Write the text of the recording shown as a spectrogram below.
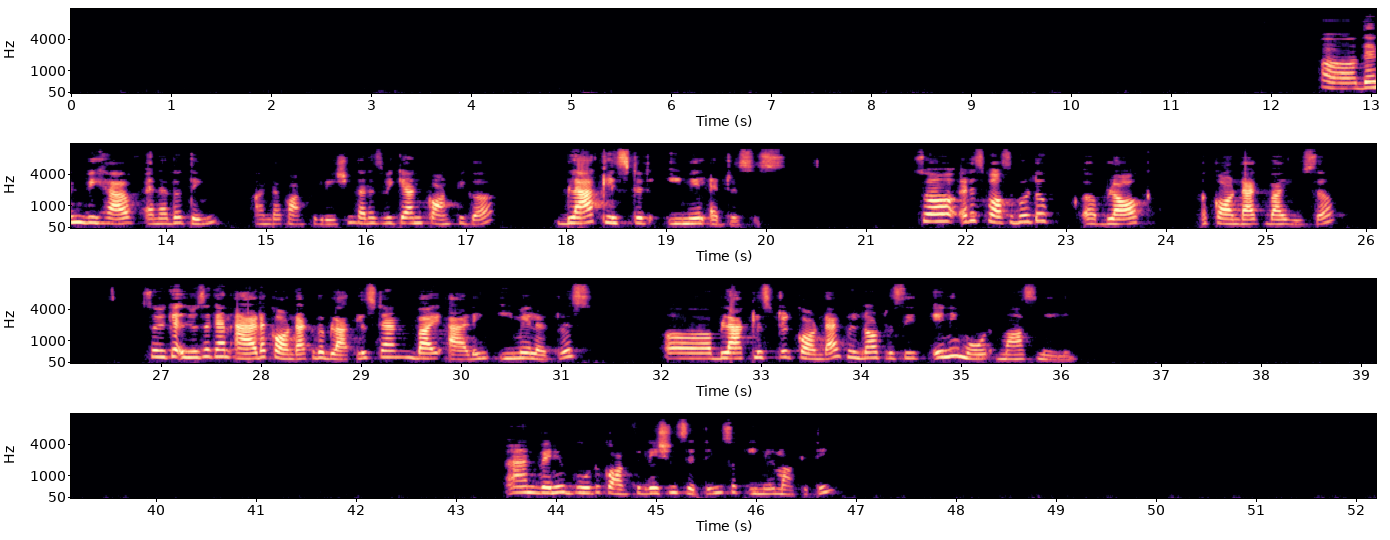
Uh, then we have another thing under configuration that is we can configure blacklisted email addresses. So it is possible to uh, block a contact by user. So you can user can add a contact to the blacklist and by adding email address, uh, blacklisted contact will not receive any more mass mailing. And when you go to configuration settings of email marketing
